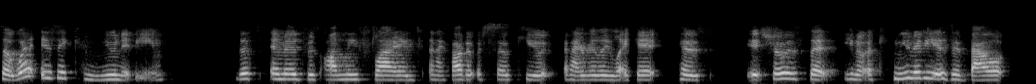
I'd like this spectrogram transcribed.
So what is a community? This image was on these slides and I thought it was so cute and I really like it because it shows that, you know, a community is about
